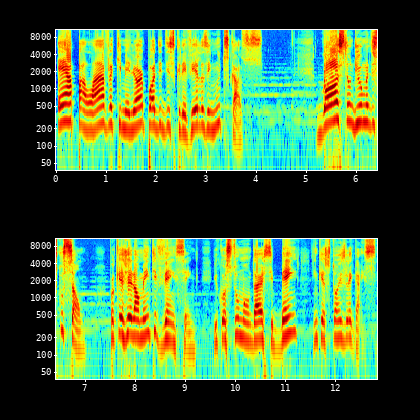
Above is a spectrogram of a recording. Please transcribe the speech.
é a palavra que melhor pode descrevê-las em muitos casos. Gostam de uma discussão, porque geralmente vencem e costumam dar-se bem em questões legais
